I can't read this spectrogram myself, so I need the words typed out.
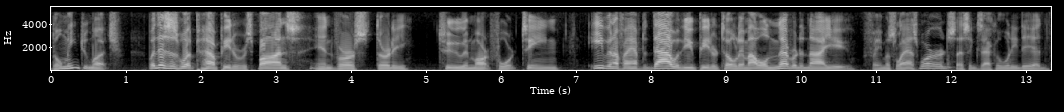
don't mean too much. But this is what how Peter responds in verse 32 in Mark 14. Even if I have to die with you, Peter told him, I will never deny you. Famous last words. That's exactly what he did.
